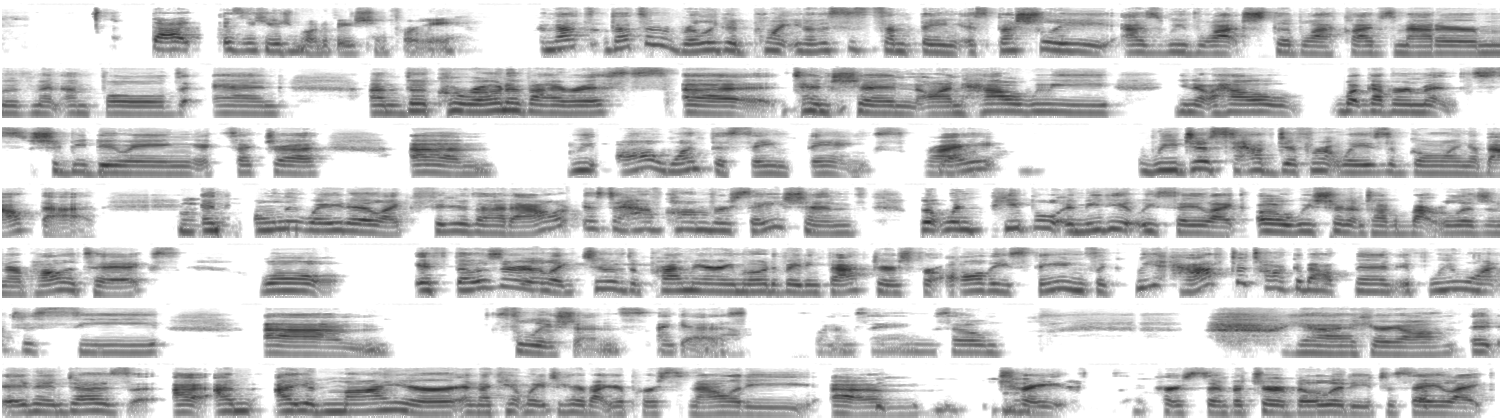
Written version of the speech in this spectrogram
that is a huge motivation for me and that's that's a really good point you know this is something especially as we've watched the black lives matter movement unfold and um, the coronavirus uh, tension on how we you know how what governments should be doing etc um, we all want the same things right yeah. we just have different ways of going about that. And the only way to like figure that out is to have conversations. But when people immediately say, like, oh, we shouldn't talk about religion or politics, well, if those are like two of the primary motivating factors for all these things, like we have to talk about them if we want to see um solutions, I guess. Yeah. What I'm saying. So yeah i hear y'all it, and it does I, I'm, i admire and i can't wait to hear about your personality um traits Kirsten, but your ability to say like,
